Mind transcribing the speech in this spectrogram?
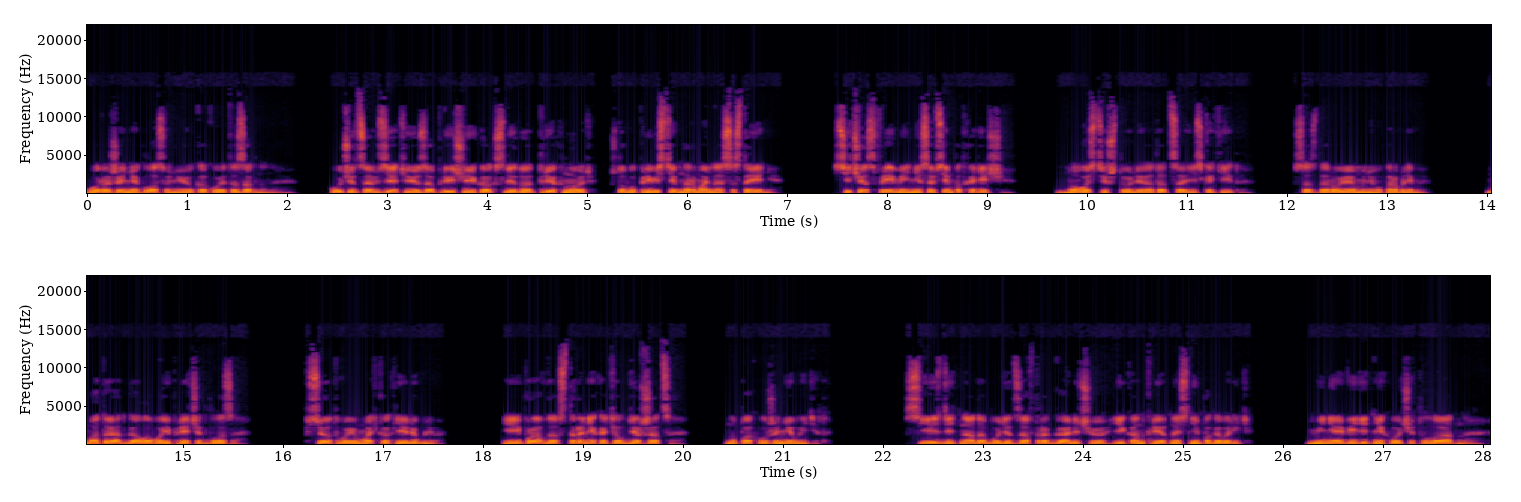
Выражение глаз у нее какое-то загнанное. Хочется взять ее за плечи и как следует тряхнуть, чтобы привести в нормальное состояние. Сейчас время не совсем подходящее. Новости, что ли, от отца есть какие-то? Со здоровьем у него проблемы. Мотает головой и прячет глаза. Все, твою мать, как я люблю. Я и правда в стороне хотел держаться, но, похоже, не выйдет. Съездить надо будет завтра к Галичу и конкретно с ним поговорить. Меня видеть не хочет, ладно,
